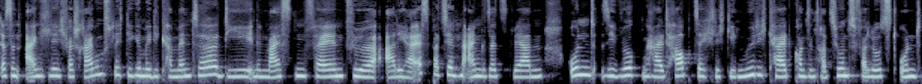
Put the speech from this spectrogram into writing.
Das sind eigentlich verschreibungspflichtige Medikamente, die in den meisten Fällen für ADHS-Patienten eingesetzt werden und sie wirken halt hauptsächlich gegen Müdigkeit, Konzentrationsverlust, Verlust und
